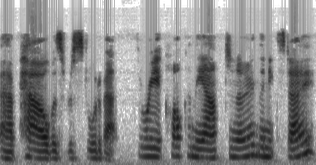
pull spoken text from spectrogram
our power was restored about three o'clock in the afternoon the next day.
